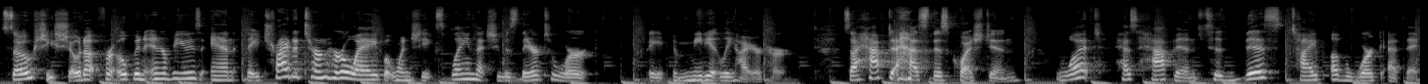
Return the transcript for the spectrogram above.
So she showed up for open interviews and they tried to turn her away, but when she explained that she was there to work, they immediately hired her. So I have to ask this question What has happened to this type of work ethic?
